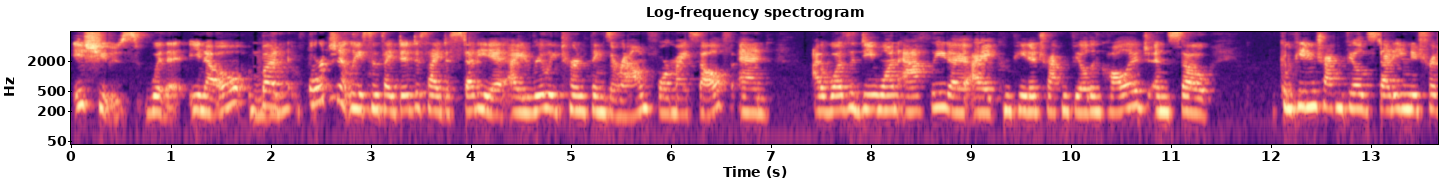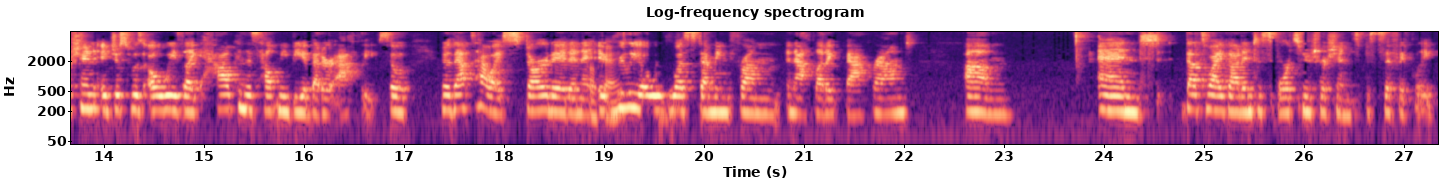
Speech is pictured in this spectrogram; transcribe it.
issues with it, you know. Mm-hmm. But fortunately, since I did decide to study it, I really turned things around for myself. And I was a D1 athlete. I, I competed track and field in college. And so competing track and field, studying nutrition, it just was always like, how can this help me be a better athlete? So, you know, that's how I started. And it, okay. it really always was stemming from an athletic background. Um, and that's why I got into sports nutrition specifically.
